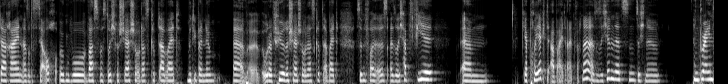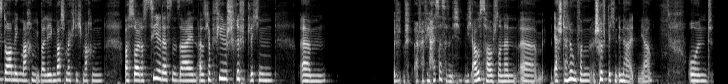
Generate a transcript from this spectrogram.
da rein. Also das ist ja auch irgendwo was, was durch Recherche oder Skriptarbeit mit übernehmen äh, oder für Recherche oder Skriptarbeit sinnvoll ist. Also ich habe viel ähm, ja Projektarbeit einfach, ne? Also sich hinsetzen, sich eine ein Brainstorming machen, überlegen, was möchte ich machen, was soll das Ziel dessen sein. Also ich habe viele schriftlichen ähm, wie heißt das denn nicht, nicht Austausch, sondern äh, Erstellung von schriftlichen Inhalten, ja. Und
